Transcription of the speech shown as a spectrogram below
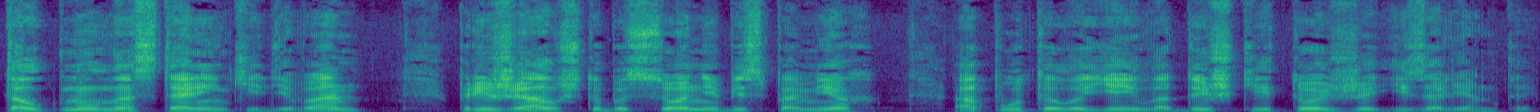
толкнул на старенький диван, прижал, чтобы Соня без помех опутала ей лодыжки той же изолентой.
